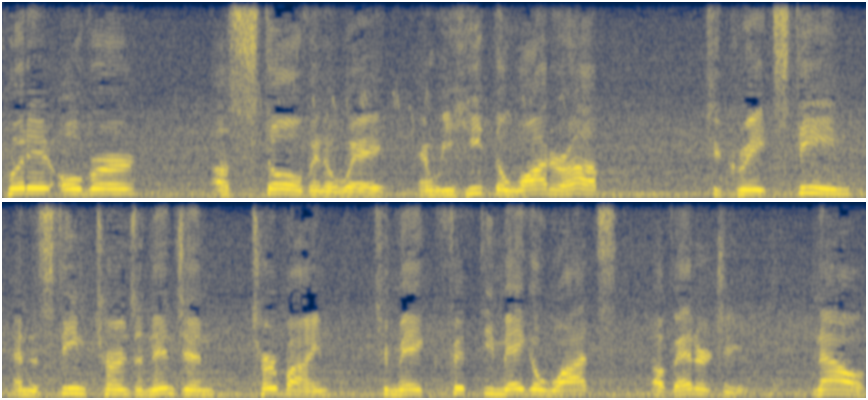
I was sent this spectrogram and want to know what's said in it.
put it over a stove in a way and we heat the water up to create steam and the steam turns an engine turbine to make 50 megawatts of energy. Now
